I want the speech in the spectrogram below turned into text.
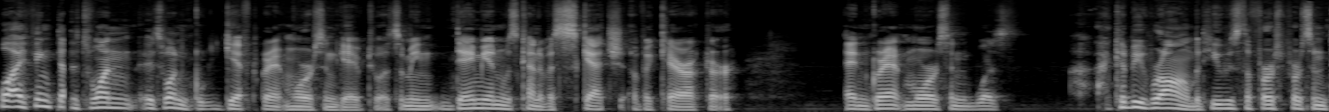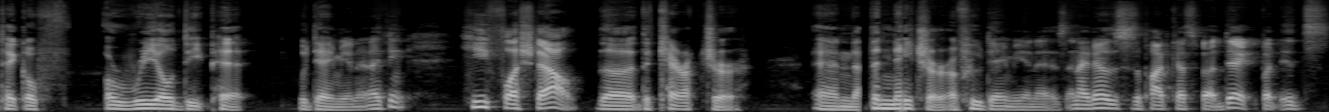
Well, I think it's one it's one gift Grant Morrison gave to us. I mean, Damian was kind of a sketch of a character, and Grant Morrison was I could be wrong, but he was the first person to take a, a real deep hit with Damian, and I think he fleshed out the the character and the nature of who Damian is. And I know this is a podcast about Dick, but it's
